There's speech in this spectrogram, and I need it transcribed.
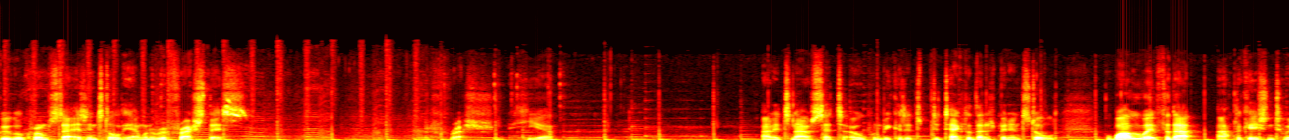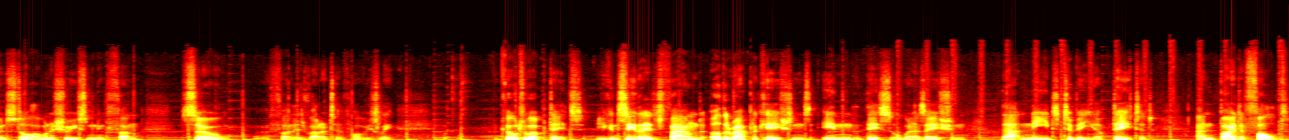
Google Chrome status installed here. I'm going to refresh this. Refresh here and it's now set to open because it's detected that it's been installed. But while we wait for that application to install, I want to show you something fun. So, fun is relative, obviously. Go to update. You can see that it's found other applications in this organization that need to be updated. And by default,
